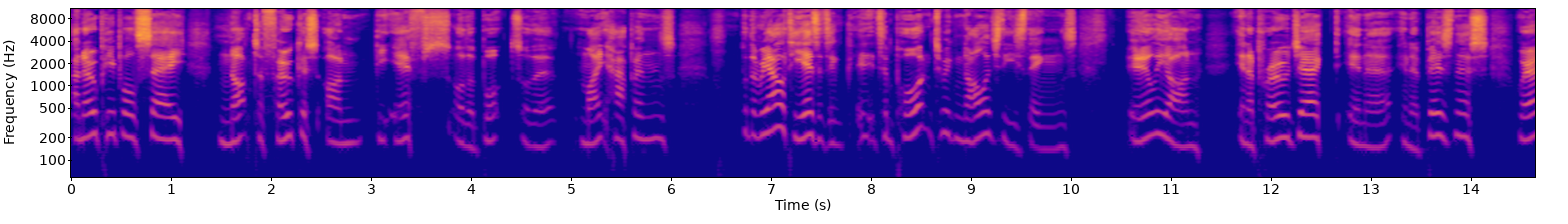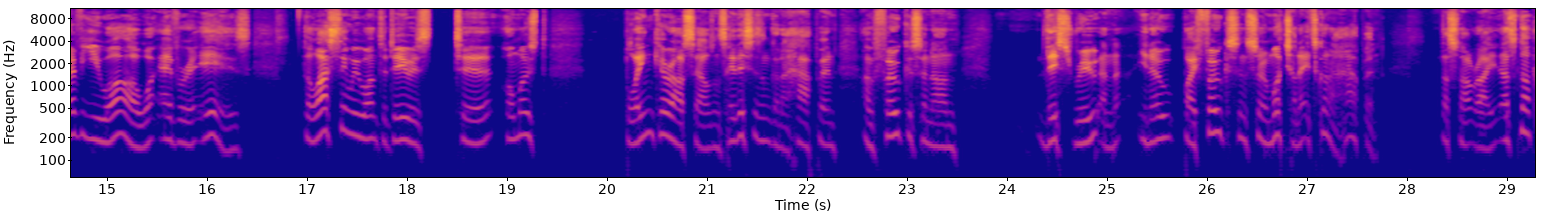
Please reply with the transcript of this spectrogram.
I know people say not to focus on the ifs or the buts or the might happens, but the reality is, it's it's important to acknowledge these things early on in a project, in a in a business, wherever you are, whatever it is. The last thing we want to do is to almost blinker ourselves and say this isn't going to happen. I'm focusing on this route, and you know, by focusing so much on it, it's going to happen. That's not right. That's not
